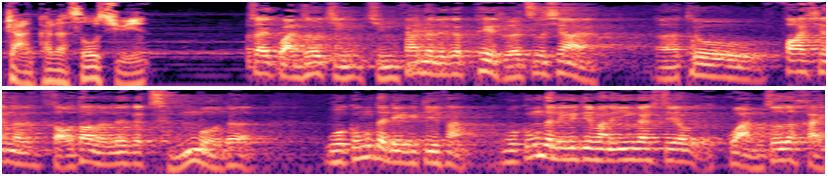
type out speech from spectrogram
展开了搜寻。在广州警警方的那个配合之下呀。呃，就发现了，找到了那个陈某的务工的那个地方。务工的那个地方呢，应该是要广州的海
